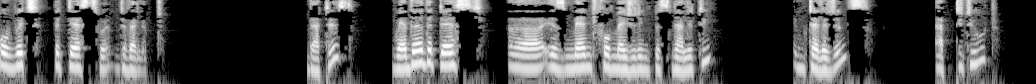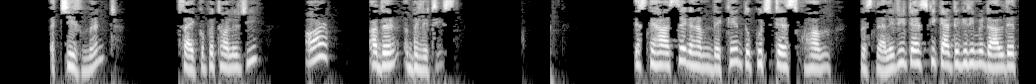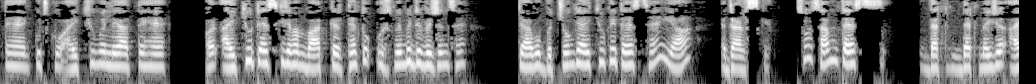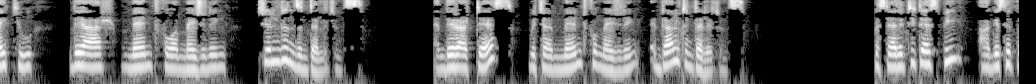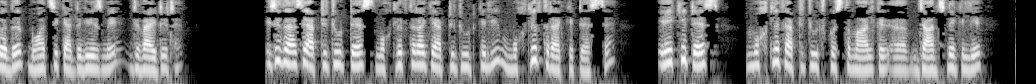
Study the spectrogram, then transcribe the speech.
for which the test developed that is whether the test is meant for measuring personality intelligence aptitude achievement psychopathology اور ادر ابلیٹیز اس لحاظ سے اگر ہم دیکھیں تو کچھ test کو ہم پرسنالٹی ٹیسٹ کی کیٹیگری میں ڈال دیتے ہیں کچھ کو آئی کیو میں لے آتے ہیں اور آئی کیو ٹیسٹ کی جب ہم بات کرتے ہیں تو اس میں بھی ڈویژنس ہیں کیا وہ بچوں کے آئی کیو کے ٹیسٹ ہیں یا ایڈلٹس کے so some test that measure IQ بہت سی کیٹیگریز میں ڈیوائڈیڈ ہے اسی طرح سے ایپٹیٹیوڈ ٹیسٹ مختلف طرح کے ایپٹیٹیوڈ کے لیے مختلف طرح کے ٹیسٹ ہیں ایک ہی ٹیسٹ مختلف جانچنے کے لیے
